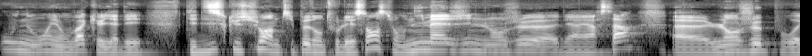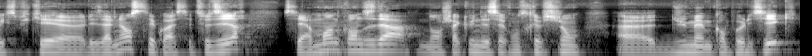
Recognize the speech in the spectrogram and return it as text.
ou non. Et on voit qu'il y a des, des discussions un petit peu dans tous les sens. On imagine l'enjeu derrière ça. Euh, l'enjeu pour expliquer les alliances, c'est quoi? C'est de se dire, s'il y a moins de candidats dans chacune des circonscriptions euh, du même camp politique,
